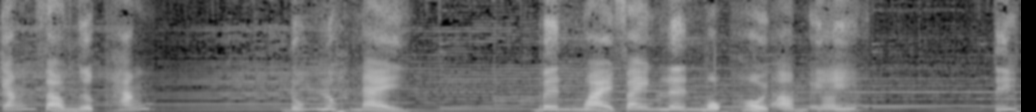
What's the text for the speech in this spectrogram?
cắn vào ngực hắn Đúng lúc này Bên ngoài vang lên một hồi ầm ĩ Tiếp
